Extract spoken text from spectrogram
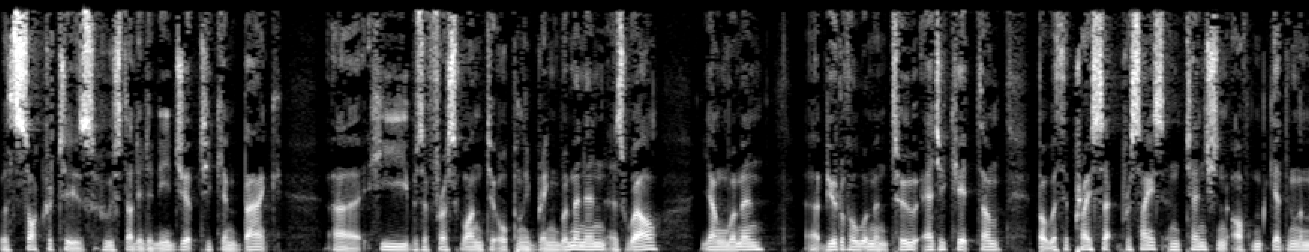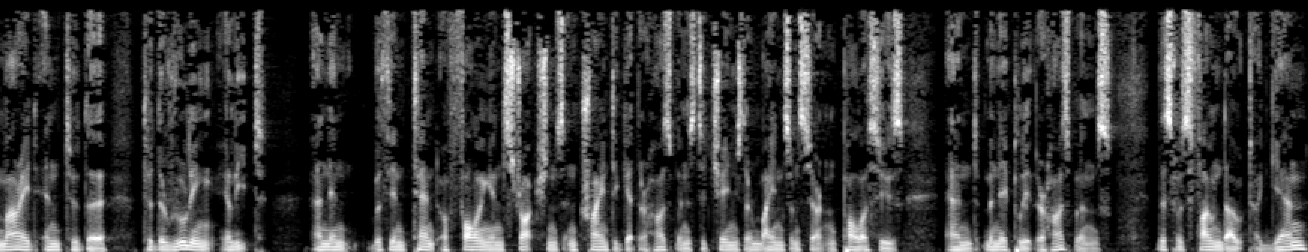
with Socrates, who studied in Egypt. He came back. Uh, he was the first one to openly bring women in as well, young women, uh, beautiful women too, educate them, but with the precise intention of getting them married into the to the ruling elite, and then with the intent of following instructions and trying to get their husbands to change their minds on certain policies and manipulate their husbands. This was found out again,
